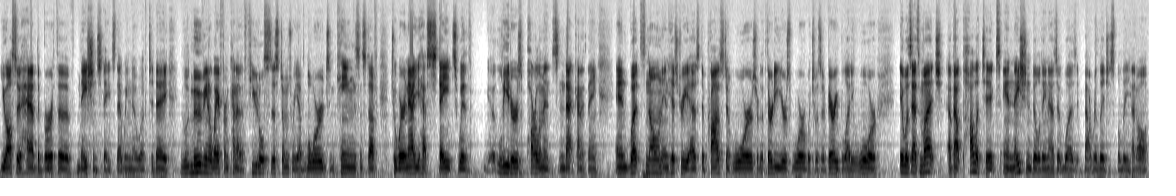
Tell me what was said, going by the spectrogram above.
you also have the birth of nation states that we know of today, moving away from kind of the feudal systems where you have lords and kings and stuff to where now you have states with leaders, parliaments, and that kind of thing. And what's known in history as the Protestant Wars or the Thirty Years' War, which was a very bloody war, it was as much about politics and nation building as it was about religious belief at all.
